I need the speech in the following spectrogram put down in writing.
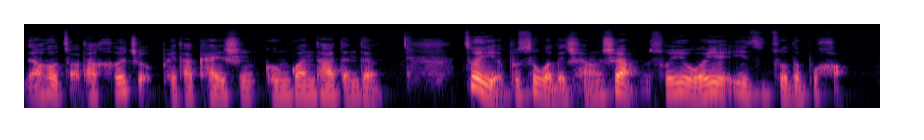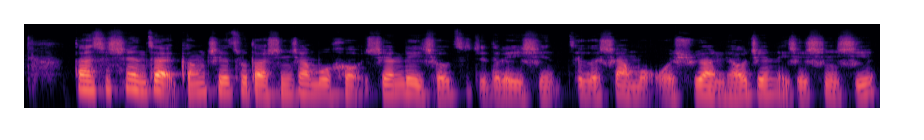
然后找他喝酒，陪他开心，公关他等等，这也不是我的强项，所以我也一直做得不好。但是现在刚接触到新项目后，先内求自己的内心，这个项目我需要了解哪些信息？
